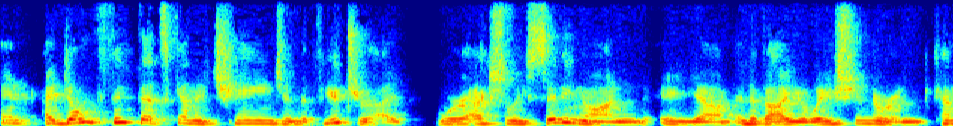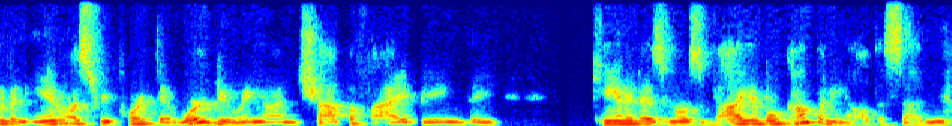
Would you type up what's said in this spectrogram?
and I don't think that's going to change in the future. I we're actually sitting on a um, an evaluation or kind of an analyst report that we're doing on Shopify being the Canada's most valuable company all of a sudden,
